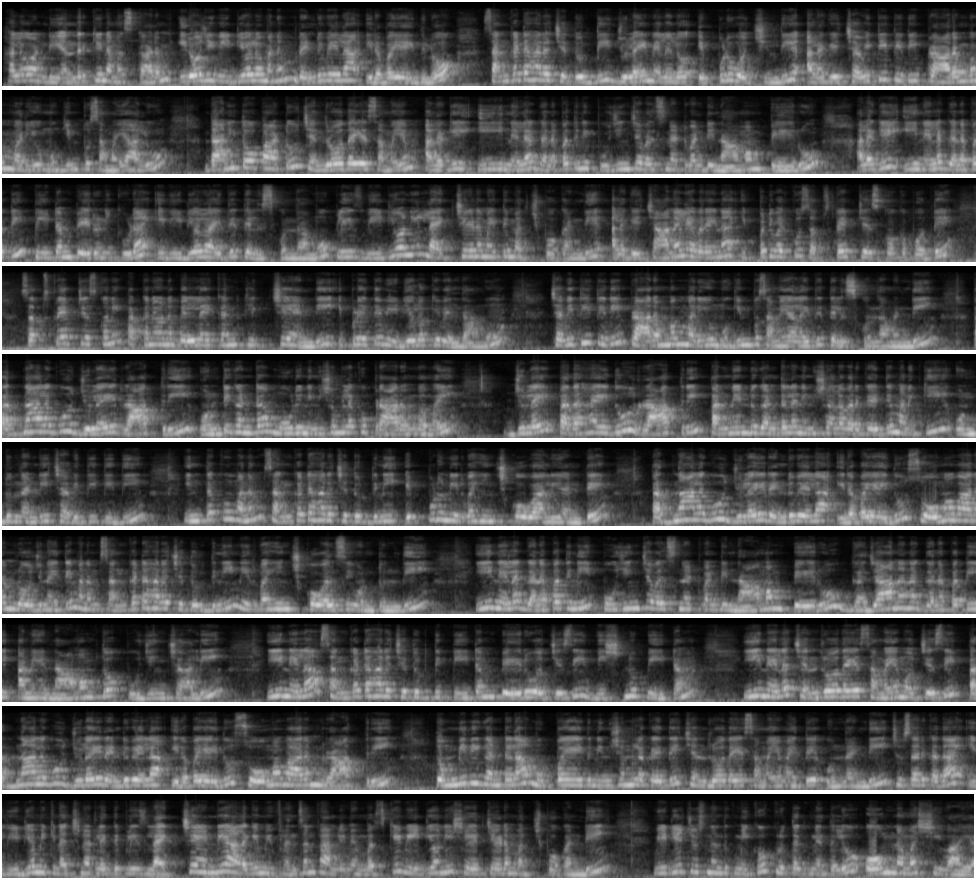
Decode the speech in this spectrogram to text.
Hello అండి అందరికీ నమస్కారం. ఈరోజు ఈ వీడియోలో మనం రెండు వేల ఇరవై ఐదులో సంకటహర చతుర్థి జూలై నెలలో ఎప్పుడు వచ్చింది అలాగే చవితి తిథి ప్రారంభం మరియు ముగింపు సమయాలు దానితో పాటు చంద్రోదయ సమయం అలాగే ఈ నెల గణపతిని పూజించవలసినటువంటి నామం పేరు అలాగే ఈ నెల గణపతి పీఠం పేరుని కూడా ఈ వీడియోలో అయితే తెలుసుకుందాము. ప్లీజ్ వీడియోని లైక్ చేయడం అయితే మర్చిపోకండి. అలాగే ఛానల్ ఎవరైనా ఇప్పటి వరకు సబ్స్క్రైబ్ చేసుకోకపోతే సబ్స్క్రైబ్ చేసుకొని పక్కనే ఉన్న బెల్ ఐకాన్ క్లిక్ చేయండి. ఇప్పుడైతే వీడియోలోకి వెళ్దాము. చవితి తిథి ప్రారంభం మరియు ముగింపు సమయాలైతే తెలుసుకుందామండి. పద్నాలుగు జులై రాత్రి ఒంటి గంట మూడు నిమిషములకు ప్రారంభమై జూలై పదహైదు రాత్రి పన్నెండు గంటల నిమిషాల వరకు అయితే మనకి ఉంటుందండి చవితి తిథి ఇంతకు మనం సంకటహర చతుర్థిని ఎప్పుడు నిర్వహించుకోవాలి అంటే పద్నాలుగు జూలై రెండు వేల ఇరవై ఐదు సోమవారం రోజునైతే మనం సంకటహర చతుర్థిని నిర్వహించుకోవాల్సి ఉంటుంది. ఈ నెల గణపతిని పూజించవలసినటువంటి నామం పేరు గజానన గణపతి అనే నామంతో పూజించాలి. ఈ నెల సంకటహర చతుర్థి పీఠం పేరు వచ్చేసి విష్ణు పీఠం. ఈ నెల చంద్రోదయ సమయం వచ్చేసి పద్నాలుగు జూలై రెండు వేల ఇరవై ఐదు సోమవారం రాత్రి తొమ్మిది గంటల ముప్పై ఐదు నిమిషములకైతే చంద్రోదయ సమయం అయితే ఉందండి. చూసారు కదా ఈ వీడియో మీకు నచ్చినట్లయితే ప్లీజ్ లైక్ చేయండి. అలాగే మీ ఫ్రెండ్స్ అండ్ ఫ్యామిలీ మెంబర్స్కి వీడియోని షేర్ చేయడం మర్చిపోకండి. వీడియో చూసినందుకు మీకు కృతజ్ఞతలు. ఓం నమ శివాయ.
